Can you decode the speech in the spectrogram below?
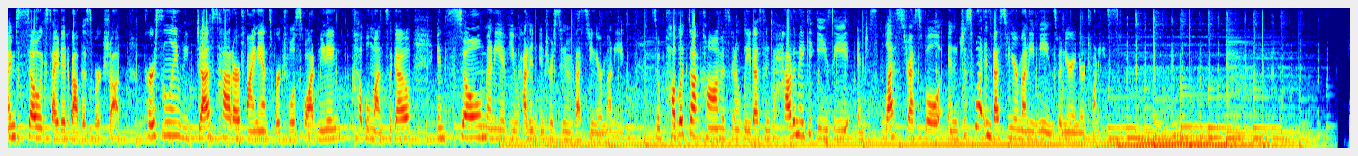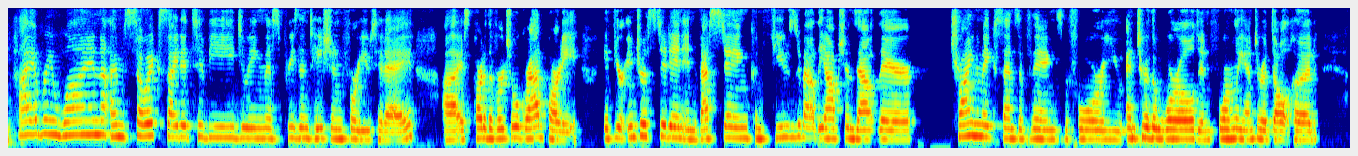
I'm so excited about this workshop. Personally, we just had our finance virtual squad meeting a couple months ago, and so many of you had an interest in investing your money. So, public.com is going to lead us into how to make it easy and just less stressful, and just what investing your money means when you're in your 20s. Hi, everyone. I'm so excited to be doing this presentation for you today uh, as part of the virtual grad party. If you're interested in investing, confused about the options out there, trying to make sense of things before you enter the world and formally enter adulthood,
